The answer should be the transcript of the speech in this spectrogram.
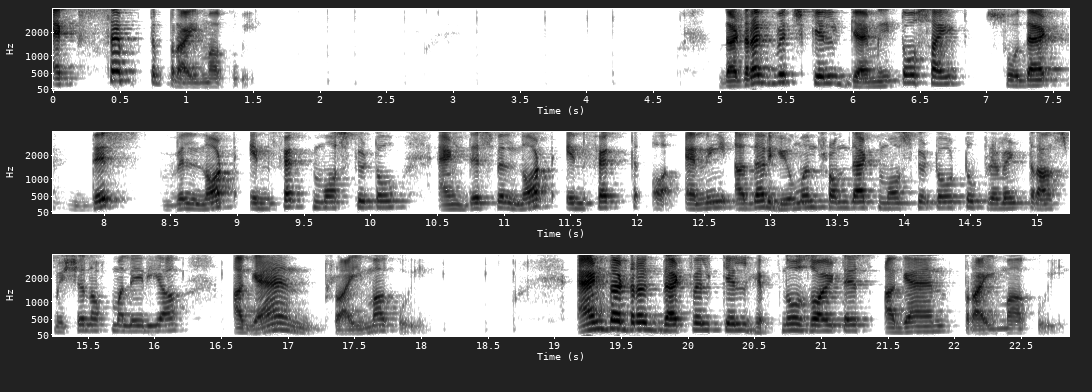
except primaquine. The drug which kill gametocyte so that this will not infect mosquito and this will not infect uh, any other human from that mosquito to prevent transmission of malaria again primaquine and the drug that will kill hypnozoite is again primaquine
